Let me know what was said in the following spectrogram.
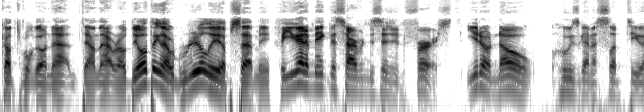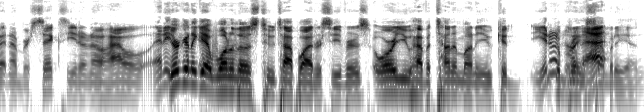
comfortable going that, down that road. The only thing that would really upset me But you got to make this Harvin decision first. You don't know who's going to slip to you at number six. You don't know how. Anything. You're going to get one of those two top wide receivers, or you have a ton of money. You could You don't could know bring that. somebody in.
